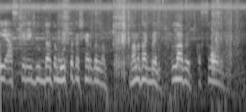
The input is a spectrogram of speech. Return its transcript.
এই আজকের এই দুর্দান্ত মুহূর্তটা শেয়ার করলাম। ভালো থাকবেন। আল্লাহ হাফেজ। আসসালামু আলাইকুম।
